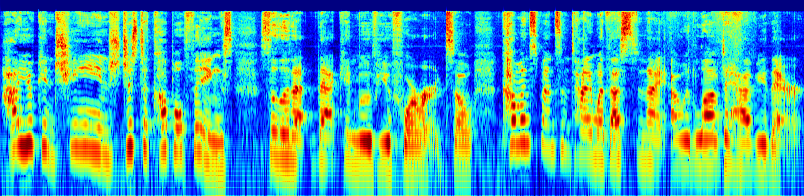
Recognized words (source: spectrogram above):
how you can change just a couple things so that that can move you forward. So come and spend some time with us tonight. I would love to have you there.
